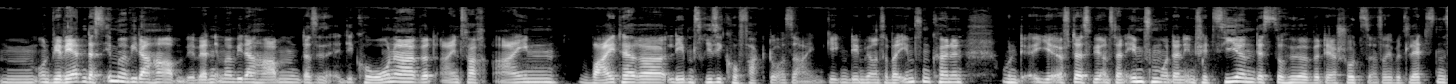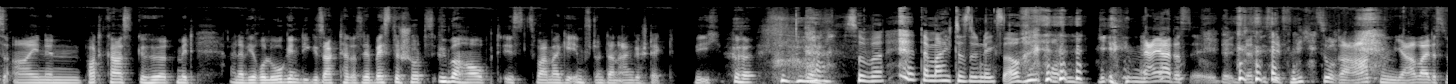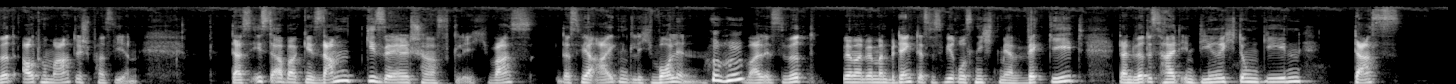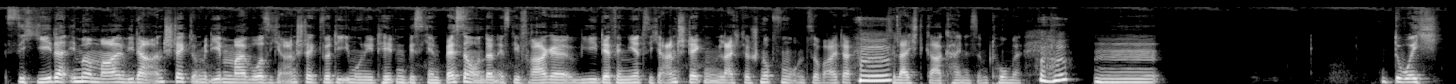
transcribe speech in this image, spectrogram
Mm, und wir werden das immer wieder haben. Wir werden immer wieder haben, dass die Corona wird einfach ein weiterer Lebensrisikofaktor sein, gegen den wir uns aber impfen können. Und je öfter wir uns dann impfen und dann infizieren, desto höher wird der Schutz. Also ich habe jetzt letztens einen Podcast gehört mit einer Virologin, die gesagt hat, dass der beste Schutz überhaupt ist zweimal geimpft und dann angesteckt wie ich. ja, super, dann mache ich das demnächst auch. Und, naja, das, äh, das ist jetzt nicht zu raten, ja, weil das wird automatisch passieren. Das ist aber gesamtgesellschaftlich was, das wir eigentlich wollen, mhm. weil es wird wenn man, wenn man bedenkt, dass das Virus nicht mehr weggeht, dann wird es halt in die Richtung gehen, dass sich jeder immer mal wieder ansteckt und mit jedem Mal, wo er sich ansteckt, wird die Immunität ein bisschen besser und dann ist die Frage, wie definiert sich Anstecken, leichter Schnupfen und so weiter, mhm. vielleicht gar keine Symptome. Mhm. Mm. Durch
